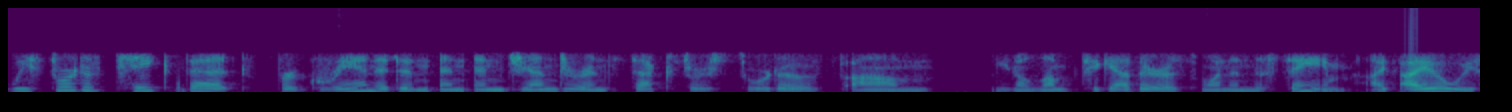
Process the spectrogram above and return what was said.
we sort of take that for granted, and, and, and gender and sex are sort of, um, you know, lumped together as one and the same. I, I always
